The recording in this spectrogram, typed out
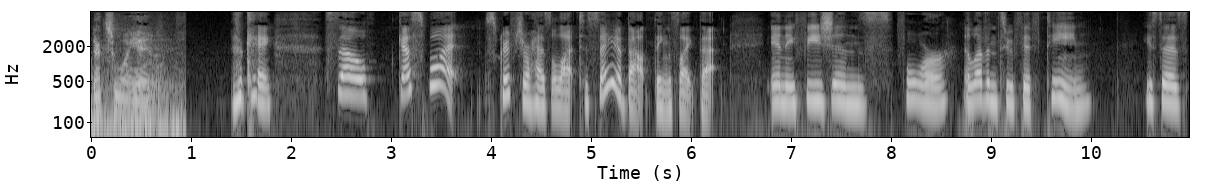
That's who I am. Okay. So, guess what? Scripture has a lot to say about things like that. In Ephesians 4 11 through 15, he says,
